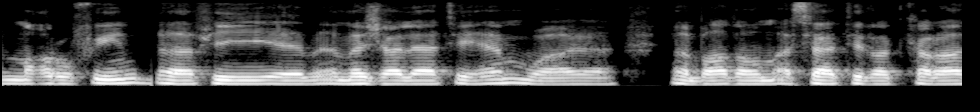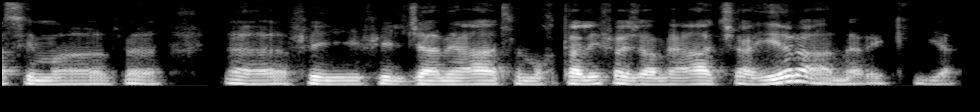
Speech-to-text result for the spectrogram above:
معروفين آه، في مجالاتهم وبعضهم أساتذة كراسي آه، في في الجامعات المختلفة جامعات شهيرة أمريكية.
